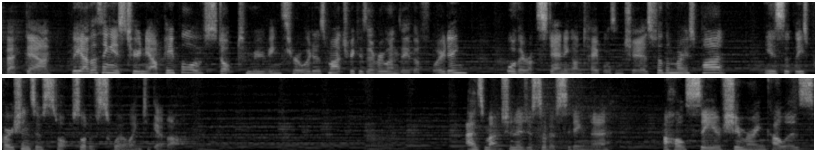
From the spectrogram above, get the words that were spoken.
back down. The other thing is too now people have stopped moving through it as much because everyone's either floating or they're standing on tables and chairs for the most part. Is that these potions have stopped sort of swirling together. as much and are just sort of sitting there. A whole sea of shimmering colours.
